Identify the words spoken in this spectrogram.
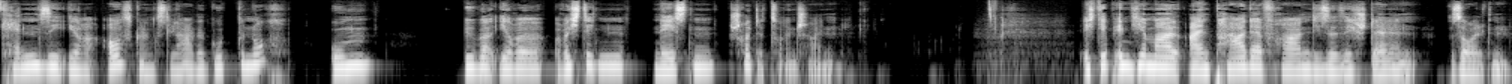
kennen Sie Ihre Ausgangslage gut genug, um über Ihre richtigen nächsten Schritte zu entscheiden. Ich gebe Ihnen hier mal ein paar der Fragen, die Sie sich stellen sollten.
